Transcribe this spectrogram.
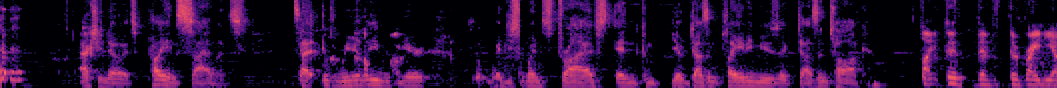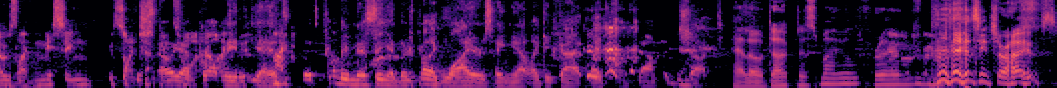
actually, no, it's probably in silence. It's that weirdly oh, oh. weird when you someone drives and you know doesn't play any music, doesn't talk. Like the, the the radio's like missing. It's like just Oh yeah, sort of probably yeah. It's, like- it's probably missing, and there's probably like wires hanging out, like it got like chucked out and Yeah. chucked. Hello, darkness, my old friend. old As he drives.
